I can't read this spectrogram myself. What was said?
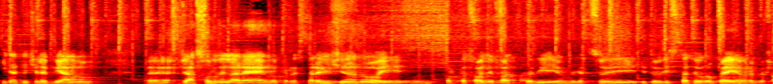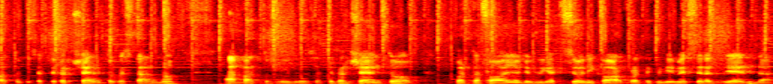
i dati ce li abbiamo, eh, già solo nell'area euro per restare vicino a noi, un portafoglio fatto di obbligazioni di titoli di Stato europei avrebbe fatto più 7% quest'anno, ha fatto più 7%, un portafoglio di obbligazioni corporate, quindi emesse d'azienda,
